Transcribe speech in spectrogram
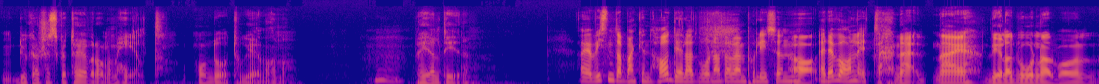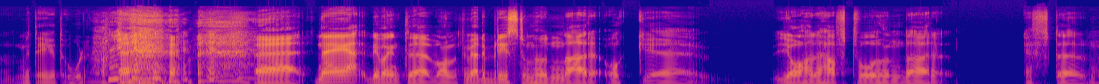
du kanske ska ta över honom helt. Och då tog jag över honom Mm. på heltid. Ja, jag visste inte att man kunde ha delad vårdnad av en polishund. Ja. Är det vanligt? Nej, nej, delad vårdnad var väl mitt eget ord. eh, nej, det var inte vanligt. Men vi hade brist om hundar och eh, jag hade haft två hundar efter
